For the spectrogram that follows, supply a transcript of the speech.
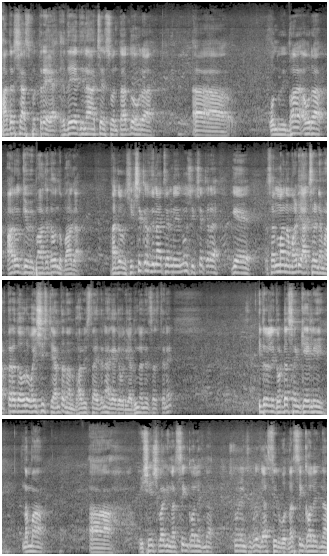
ಆದರ್ಶ ಆಸ್ಪತ್ರೆ ಹೃದಯ ದಿನ ಆಚರಿಸುವಂಥದ್ದು ಅವರ ಒಂದು ವಿಭಾ, ಅವರ ಆರೋಗ್ಯ ವಿಭಾಗದ ಒಂದು ಭಾಗ. ಆದರೆ ಶಿಕ್ಷಕರ ದಿನಾಚರಣೆಯನ್ನು ಶಿಕ್ಷಕರಿಗೆ ಸನ್ಮಾನ ಮಾಡಿ ಆಚರಣೆ ಮಾಡ್ತಾರೆ. ಅದು ಅವರ ವೈಶಿಷ್ಟ್ಯ ಅಂತ ನಾನು ಭಾವಿಸ್ತಾ ಇದ್ದೇನೆ. ಹಾಗಾಗಿ ಅವರಿಗೆ ಅಭಿನಂದನೆ ಸಲ್ಲಿಸ್ತೇನೆ. ಇದರಲ್ಲಿ ದೊಡ್ಡ ಸಂಖ್ಯೆಯಲ್ಲಿ ನಮ್ಮ ವಿಶೇಷವಾಗಿ ನರ್ಸಿಂಗ್ ಕಾಲೇಜ್ನ ಸ್ಟೂಡೆಂಟ್ಸ್ಗಳು ಜಾಸ್ತಿ ಇರ್ಬೋದು. ನರ್ಸಿಂಗ್ ಕಾಲೇಜ್ನ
